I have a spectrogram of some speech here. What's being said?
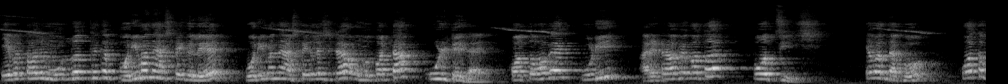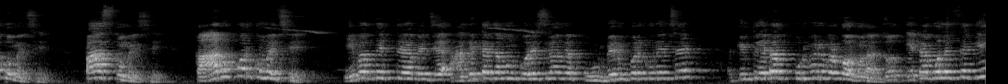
এবার তাহলে মূল্য থেকে পরিমাণে আসতে গেলে, পরিমাণে আসতে গেলে সেটা অনুপাতটা উল্টে দেয়। কত হবে? কুড়ি। আর এটা হবে কত? পঁচিশ। এবার দেখো, কত কমেছে? পাঁচ কমেছে। কার উপর কমেছে? এবার দেখতে হবে যে আগেরটা যেমন করেছিলাম যে পূর্বের উপরে করেছে, কিন্তু এটা পূর্বের উপর করব না। এটা বলেছে কি,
